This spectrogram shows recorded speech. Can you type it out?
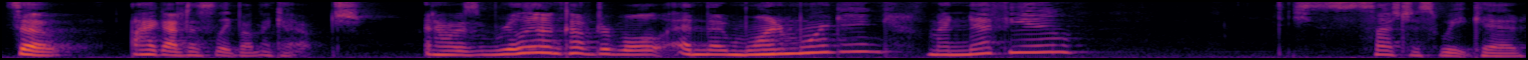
So I got to sleep on the couch, and I was really uncomfortable. And then one morning, my nephew, such a sweet kid,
